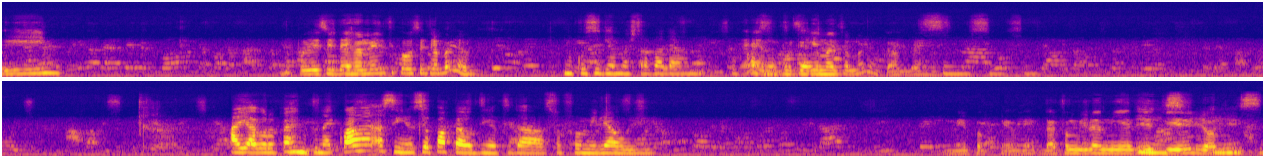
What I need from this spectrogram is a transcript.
E depois desses derrames ele ficou sem trabalhar. Não conseguia mais trabalhar, né? Por É, não conseguia mais trabalhar por causa do derrame. Sim, sim, sim. Aí agora eu pergunto, né? Qual é assim, o seu papel diante da sua família hoje? Meu papel dentro da família minha, de que eu e Jorge. isso,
